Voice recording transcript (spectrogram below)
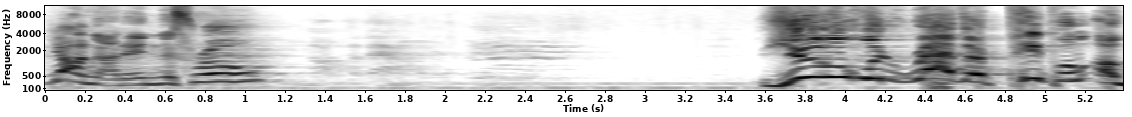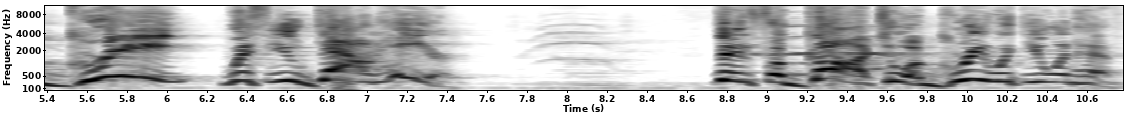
Y'all not in this room. You would rather people agree with you down here than for God to agree with you in heaven.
